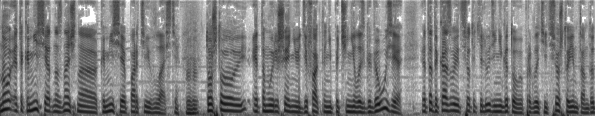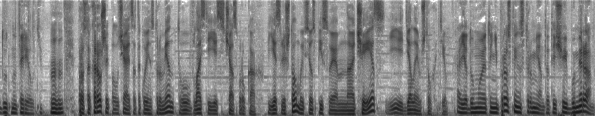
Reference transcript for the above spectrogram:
Но эта комиссия однозначно комиссия партии власти. Угу. То, что этому решению де-факто не подчинилась Гагаузия, это доказывает, все-таки люди не готовы проглотить все, что им там дадут на тарелке. Угу. Просто хороший получается такой инструмент у власти есть сейчас в руках. Если что, мы все списываем на ЧС и делаем, что хотим. А я думаю, это не просто инструмент, это еще и бумеранг.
